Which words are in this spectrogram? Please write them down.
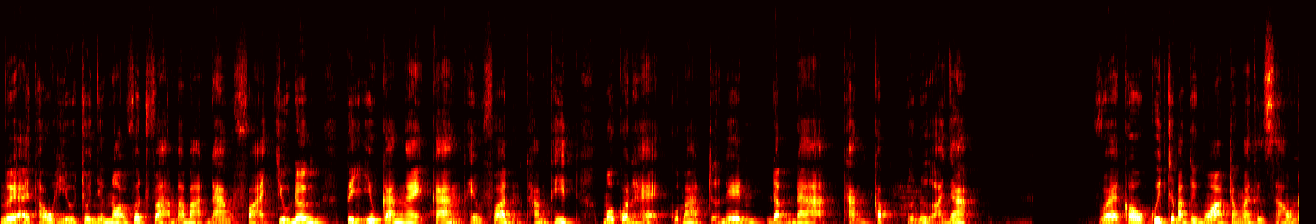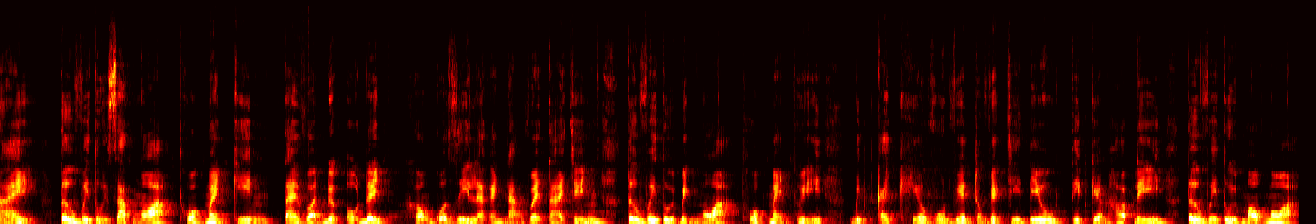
Người ấy thấu hiểu cho những nỗi vất vả mà bạn đang phải chịu đựng. Tình yêu càng ngày càng thêm phần thám thít. Mối quan hệ của bạn trở nên đậm đà, thăng cấp hơn nữa nhé. Về câu quýt cho bạn tuổi ngọ trong ngày thứ sáu này, tử vi tuổi giáp ngọ thuộc mệnh kim, tài vận được ổn định, không có gì là gánh nặng về tài chính. Tử vi tuổi bính ngọ thuộc mệnh thủy, biết cách khéo vun viễn trong việc chi tiêu, tiết kiệm hợp lý. Tử vi tuổi mậu ngọ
